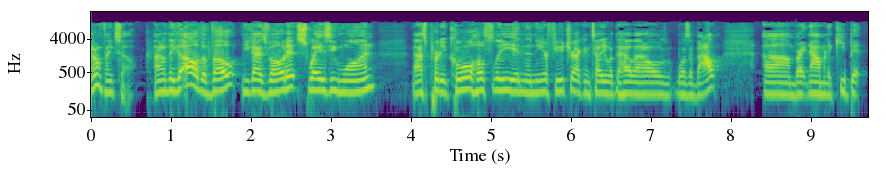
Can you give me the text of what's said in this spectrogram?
don't think so. I don't think. Oh, the vote. You guys voted. Swayze won. That's pretty cool. Hopefully, in the near future, I can tell you what the hell that all was about. Um, right now, I'm going to keep it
